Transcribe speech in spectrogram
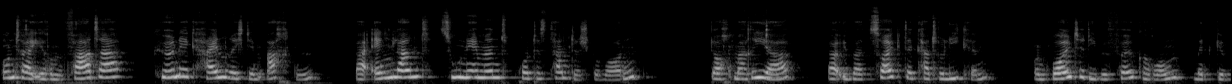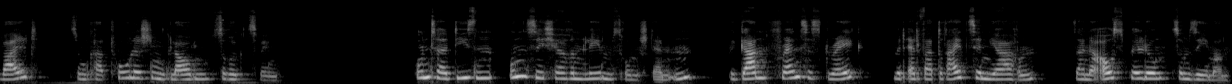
Unter ihrem Vater, König Heinrich VIII., war England zunehmend protestantisch geworden, doch Maria war überzeugte Katholikin und wollte die Bevölkerung mit Gewalt zum katholischen Glauben zurückzwingen. Unter diesen unsicheren Lebensumständen begann Francis Drake mit etwa 13 Jahren seine Ausbildung zum Seemann.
